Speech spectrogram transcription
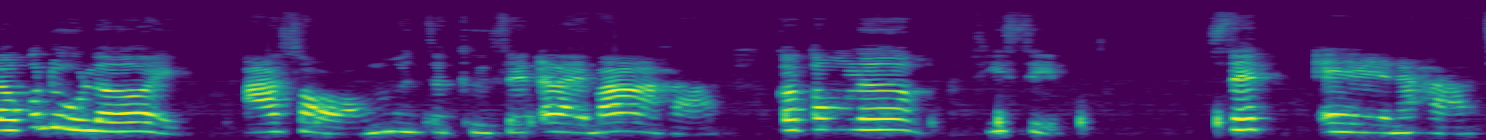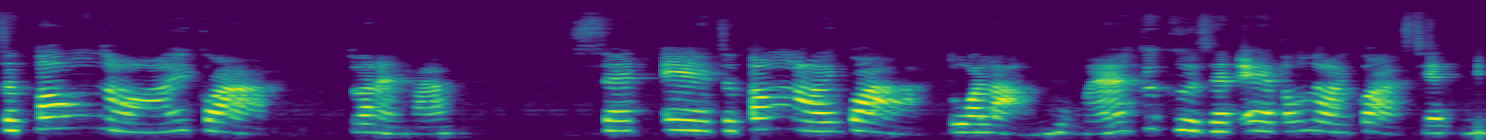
เราก็ดูเลย R2 มันจะคือเซตอะไรบ้างคะ ก็ต้องเริ่มที่ 10 เซต A นะคะ จะต้องน้อยกว่า ตัวไหนคะเซต A จะต้องน้อยกว่าตัวหลังถูกไหมก็คือเซต A ต้องน้อยกว่าเซต B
